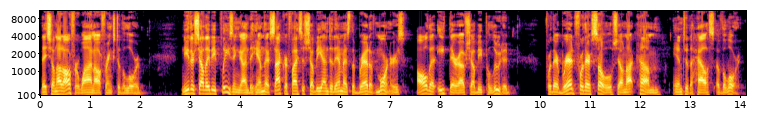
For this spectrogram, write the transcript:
They shall not offer wine offerings to the Lord. Neither shall they be pleasing unto him. Their sacrifices shall be unto them as the bread of mourners. All that eat thereof shall be polluted. For their bread for their soul shall not come into the house of the Lord.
